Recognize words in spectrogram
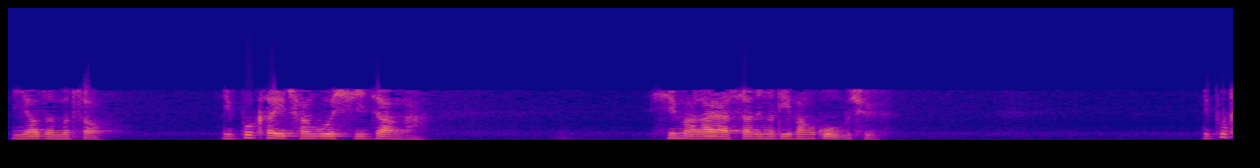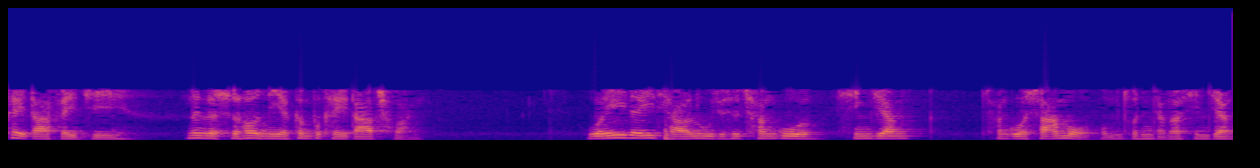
你要怎么走？你不可以穿过西藏啊，喜马拉雅山那个地方过不去。你不可以搭飞机，那个时候你也更不可以搭船。唯一的一条路就是穿过新疆，穿过沙漠。我们昨天讲到新疆，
